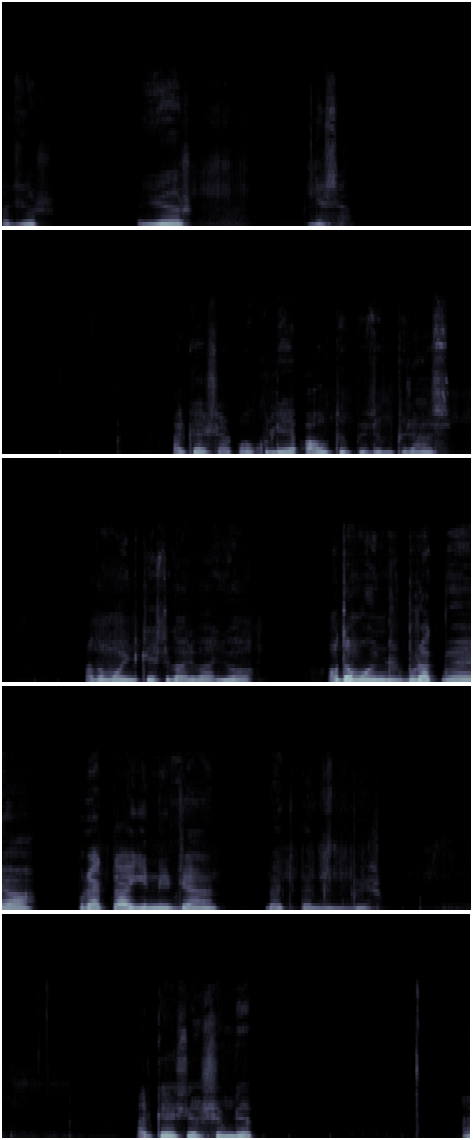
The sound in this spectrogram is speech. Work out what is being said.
Hayır. Hayır. Neyse. Arkadaşlar o kuleyi aldı bizim prens. Adam oyunu kesti galiba. Yok. Adam oyunu bırakmıyor ya. Bırak daha yenileceğim. Belki ben bir. Arkadaşlar şimdi e,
